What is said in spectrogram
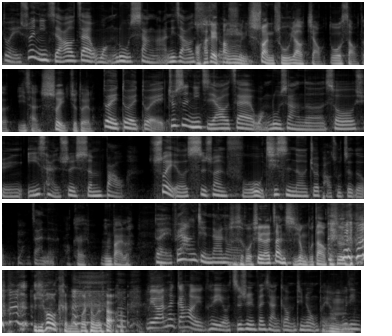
对，所以你只要在网络上啊，你只要哦，它可以帮你算出要缴多少的遗产税就对了。对对对，就是你只要在网络上呢搜寻遗产税申报税额试算服务，其实呢就会跑出这个网站了。OK，明白了。对，非常简单哦。就是我现在暂时用不到，可是 以后可能会用到。没有啊，那刚好也可以有资讯分享给我们听众朋友，嗯、不一定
